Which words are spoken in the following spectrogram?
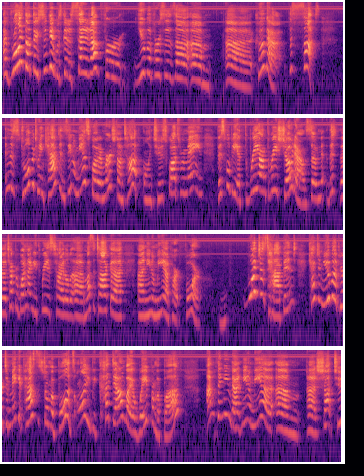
I really thought Daisuke was gonna set it up for Yuba versus uh um uh Kuga. This sucks. In this duel between captains, Ninomiya squad emerged on top. Only two squads remain. This will be a three-on-three showdown. So this uh, chapter 193 is titled uh, Masataka uh, Ninomiya Part 4. What just happened? Captain Yuba appeared to make it past the storm of bullets, only to be cut down by a wave from above. I'm thinking that Ninomiya um, uh, shot two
